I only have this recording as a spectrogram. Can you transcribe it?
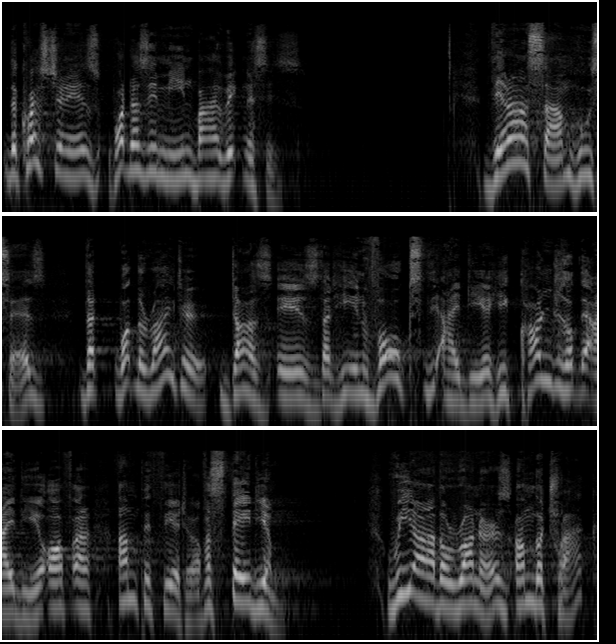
The question is, what does he mean by witnesses? There are some who says that what the writer does is that he invokes the idea, he conjures up the idea of an amphitheater, of a stadium. We are the runners on the track,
